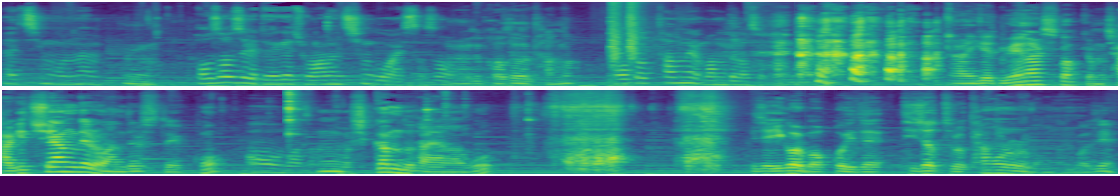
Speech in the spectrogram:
내 친구는 응. 버섯을 되게 좋아하는 친구가 있어서 그래서 버섯을 다 넣어. 버섯탕을 만들어서 먹어. 아, 이게 유행할 수밖에 없네. 자기 취향대로 만들 수도 있고, 어 맞아. 음, 뭐 식감도 다양하고 이제 이걸 먹고 이제 디저트로 탕후루를 먹는 거지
